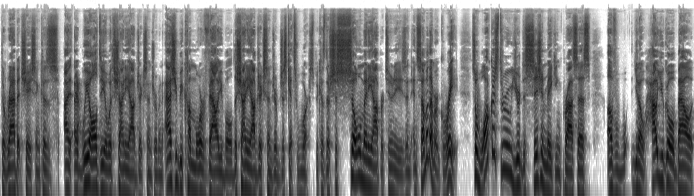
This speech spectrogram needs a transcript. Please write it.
the rabbit chasing because I, I, we all deal with shiny object syndrome, and as you become more valuable, the shiny object syndrome just gets worse because there's just so many opportunities, and, and some of them are great. So walk us through your decision making process of you know how you go about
